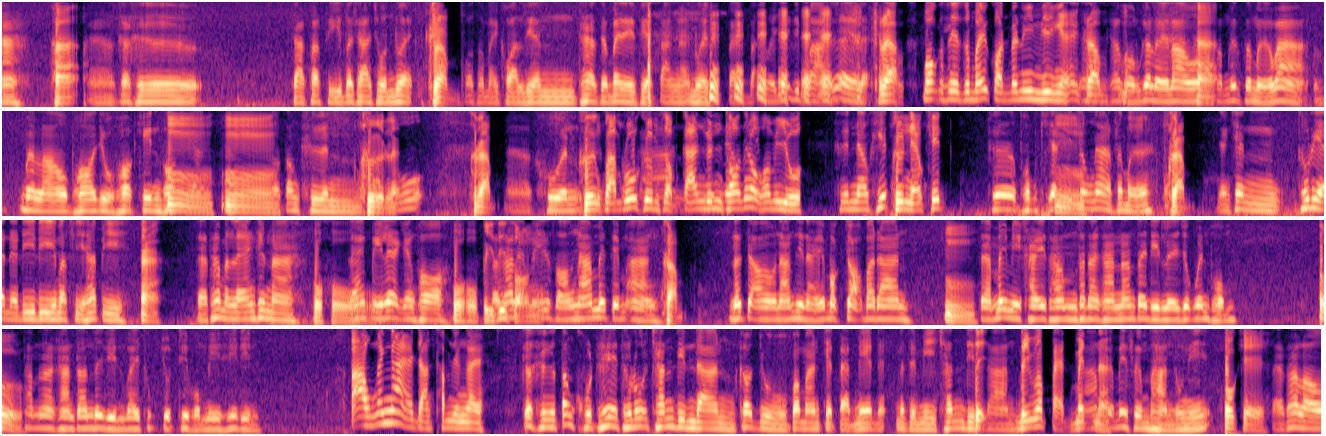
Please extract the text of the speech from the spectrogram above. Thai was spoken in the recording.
ฮะอ่าก็คือ จากภาษีประชาชนด้วย ครับเพราะสมัยก่อนเรียนแทบจะไม่ได้เสียตังค์อะหน่วยแปดบาทหน่วยยี่สิบบาทเรื่อยแหละครับมอเกษตรสมัยก่อนเป็นจริงๆไงครับ ครับผมก็เลยเราฮะ สำนึกเสมอว่าเมื่อเราพออยู่พอกินพออืเพีมยงอืม เราต้องคืนคืนแล้ว วามรู้ครับ เอ่อคืนคืนความรู้คืนประสบการณ์เงินทองที่เราพอมีอยู่ คืนแนวคิดคืนแนวคิด คือผมจะคิดอืม ล่วงหน้าเสมอ ครับอย่างเช่นทุเรียนเนี่ยดีๆมาสี่ห้าปี อ่า แต่ถ้ามันแรงขึ้นมาโอ้โหแรงปีแรกยังพอโอ้โหปีที่แต่ถ้าสองแล้นี่ปีที่สองน้ำไม่เต็มอ่างครับ แล้วจะเอาน้ำที่ไหน บอกเจาะบาดาลอืมแต่ไม่มีใครทำธนาคารน้ำใต้ดินเลยยกเว้นผม เออทำธนาคารน้ำใต้ดินไว้ทุกจุดที่ผมมีที่ดิน เอาง่ายๆ อาจารย์ทำยังไง ก็คือต้องขุดให้ทะลุชั้นดินดานก็อยู่ประมาณ 7-8 เมตรเนี่ยมันจะมีชั้นดินตีดานตีว่า 8 เม็ดนะน้ำจะไม่ซึมผ่านตรงนี้ โอเค แต่ถ้าเรา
